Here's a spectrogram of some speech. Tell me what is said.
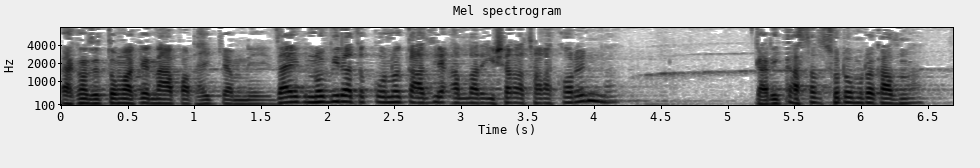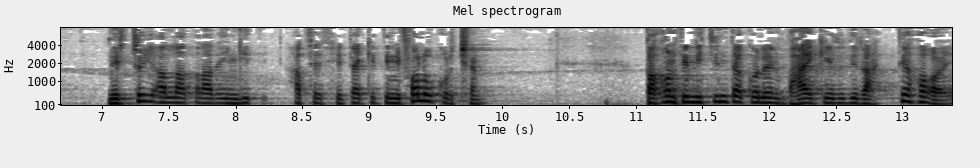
এখন যে তোমাকে না পাঠাই কেমনি? যাই নবীরা তো কোনো কাজে আল্লাহর ইশারা ছাড়া করেন না। গাড়ি কাজ ছোট মোটো কাজ না। নিশ্চয়ই আল্লাহ তালার ইঙ্গিত আছে, সেটাকে তিনি ফলো করছেন। তখন তিনি চিন্তা করলেন, ভাইকে যদি রাখতে হয়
